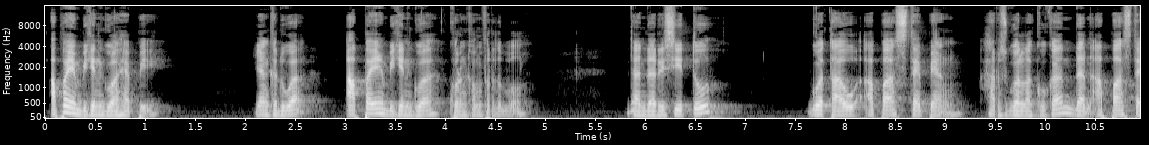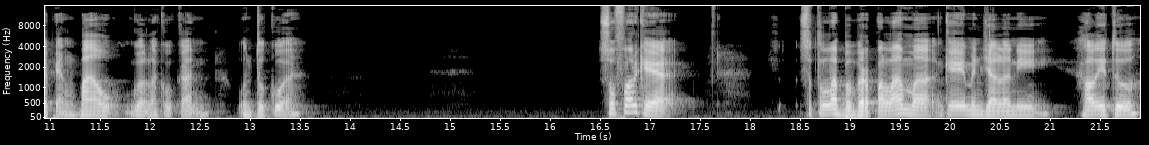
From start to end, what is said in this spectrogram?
apa yang bikin gue happy? Yang kedua, apa yang bikin gue kurang comfortable? Dan dari situ, gue tahu apa step yang harus gue lakukan dan apa step yang mau gue lakukan untuk gue. So far kayak setelah beberapa lama kayak menjalani hal itu,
